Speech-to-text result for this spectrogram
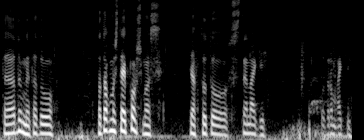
Θα δούμε, θα το, θα το έχουμε στα υπόψη μας και αυτό το στενάκι, το δρομάκι.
